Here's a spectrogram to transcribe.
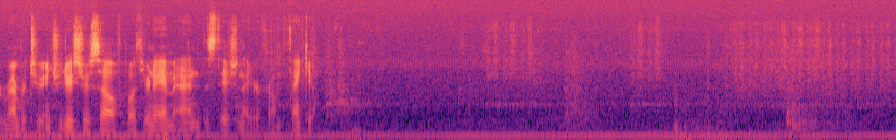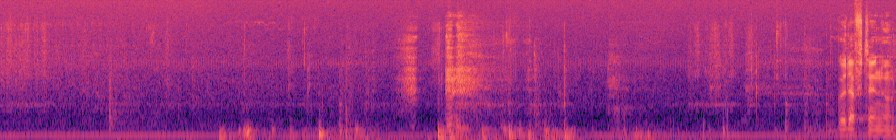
remember to introduce yourself, both your name and the station that you're from. Thank you. Good afternoon.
